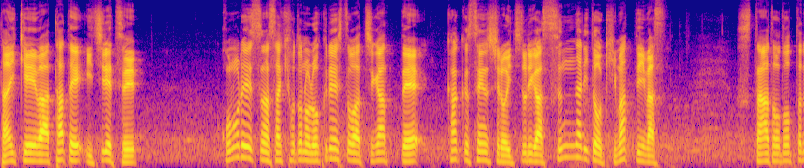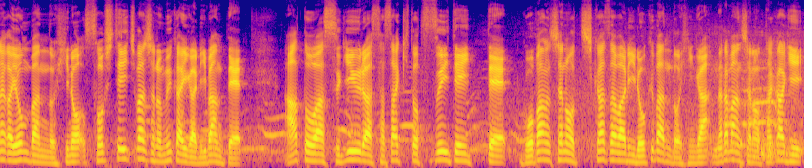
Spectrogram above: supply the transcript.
体型は縦1列。このレースは先ほどの6レースとは違って各選手の位置取りがすんなりと決まっています。スタートを取ったのが4番の日野。そして1番車の向井が2番手。あとは杉浦佐々木と続いていって5番車の近沢り6番の比嘉。7番車の高木。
